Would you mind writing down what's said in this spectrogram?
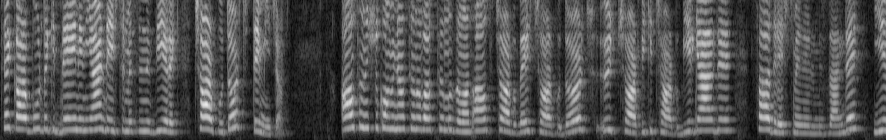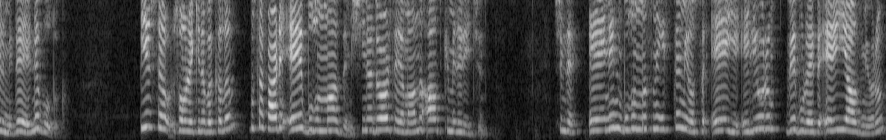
Tekrar buradaki D'nin yer değiştirmesini diyerek çarpı 4 demeyeceğim. 6'nın üçlü kombinasyona baktığımız zaman 6 çarpı 5 çarpı 4, 3 çarpı 2 çarpı 1 geldi. Sadeleştirmelerimizden de 20 değerini bulduk. Bir sonrakine bakalım. Bu sefer de E bulunmaz demiş. Yine 4 elemanlı alt kümeleri için. Şimdi E'nin bulunmasını istemiyorsa E'yi eliyorum ve buraya da E'yi yazmıyorum.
